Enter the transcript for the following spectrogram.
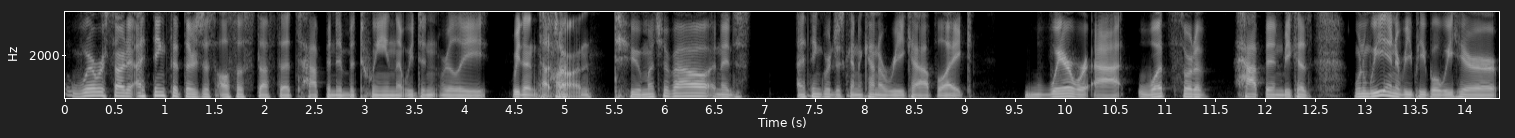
where we're starting i think that there's just also stuff that's happened in between that we didn't really We didn't touch on. too much about and i just i think we're just going to kind of recap like where we're at what's sort of happened because when we interview people we hear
